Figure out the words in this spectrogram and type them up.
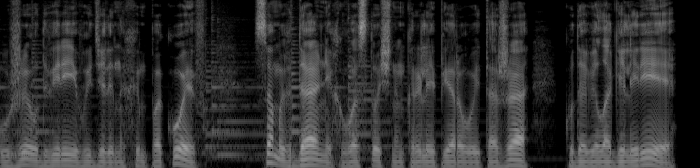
Уже у дверей выделенных им покоев, самых дальних в восточном крыле первого этажа, куда вела галерея,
